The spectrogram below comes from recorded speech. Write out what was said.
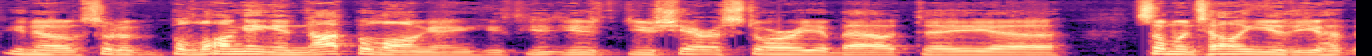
you know sort of belonging and not belonging. You you you share a story about a uh, someone telling you that you have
